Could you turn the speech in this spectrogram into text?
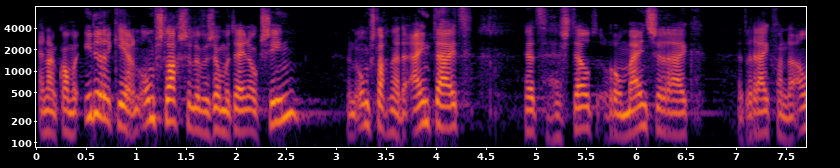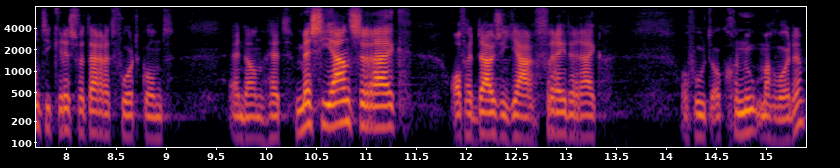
En dan kwam er iedere keer een omslag, zullen we zo meteen ook zien. Een omslag naar de eindtijd. Het hersteld Romeinse Rijk, het Rijk van de Antichrist wat daaruit voortkomt. En dan het Messiaanse Rijk, of het duizendjarige vrederijk, of hoe het ook genoemd mag worden.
